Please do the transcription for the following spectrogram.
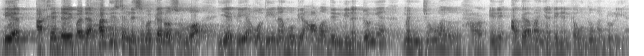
Lihat akhir daripada hadis yang disebutkan Rasulullah yabi'u dinahu bi'aradin minad dunya. Menjual harap ini agamanya dengan keuntungan dunia.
